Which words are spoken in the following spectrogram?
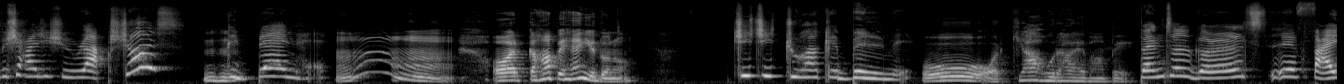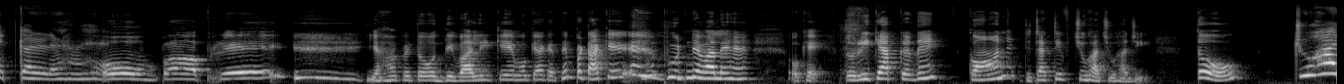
विशाल शिशु राक्षस की बहन है। हाँ, और कहाँ पे हैं ये दोनों? चीची चूहा के बिल में। ओ और क्या हो रहा है वहाँ पे? पेंसिल गर्ल्स से फाइट कर रहे हैं। ओ बाप रे! यहाँ पे तो दिवाली के वो क्या कहते हैं पटाखे फूटने वाले हैं। ओके तो रिकैप कर दें कौन डिटेक्टिव चूहा चूहा जी? तो चूहा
